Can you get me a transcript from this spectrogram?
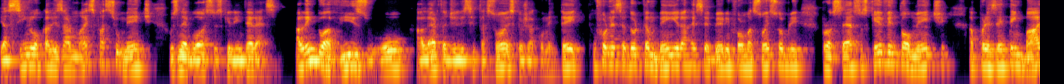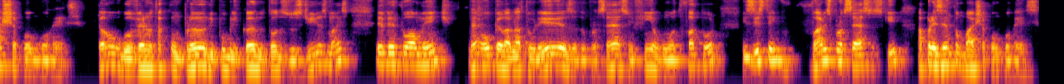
e assim localizar mais facilmente os negócios que lhe interessam. Além do aviso ou alerta de licitações que eu já comentei, o fornecedor também irá receber informações sobre processos que eventualmente apresentem baixa concorrência. Então, o governo está comprando e publicando todos os dias, mas, eventualmente, né, ou pela natureza do processo, enfim, algum outro fator, existem vários processos que apresentam baixa concorrência.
